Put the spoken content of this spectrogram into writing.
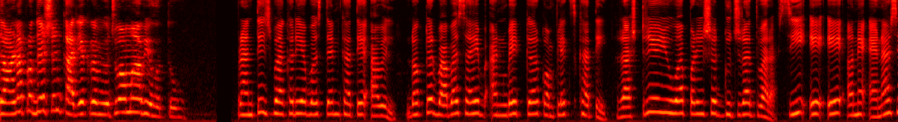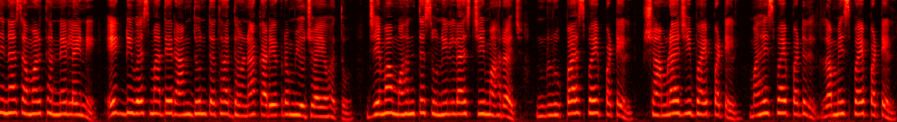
ધારણા પ્રદર્શન કાર્યક્રમ યોજવામાં આવ્યો હતો. પ્રાંતિજ ભાખરિયા બસ સ્ટેન્ડ ખાતે આવેલ ડોક્ટર બાબા સાહેબ આંબેડકર કોમ્પ્લેક્સ ખાતે રાષ્ટ્રીય યુવા પરિષદ ગુજરાત દ્વારા સીએએ અને એનઆરસીના સમર્થનને લઈને એક દિવસ માટે રામધૂન તથા ધરણા કાર્યક્રમ યોજાયો હતો, જેમાં મહંત સુનિલદાસજી મહારાજ, રૂપાસભાઈ પટેલ, શામળાજીભાઈ પટેલ, મહેશભાઈ પટેલ, રમેશભાઈ પટેલ,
